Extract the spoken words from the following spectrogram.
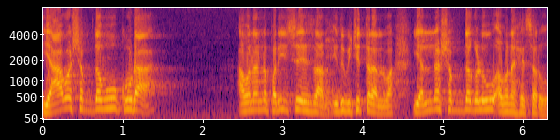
ಯಾವ ಶಬ್ದವೂ ಕೂಡ ಅವನನ್ನು ಪರಿಚಯಿಸಲಾರದು ಇದು ವಿಚಿತ್ರ ಅಲ್ವಾ? ಎಲ್ಲ ಶಬ್ದಗಳೂ ಅವನ ಹೆಸರು,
